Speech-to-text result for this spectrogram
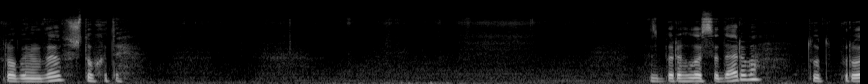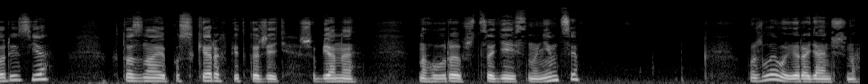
спробуємо виштовхати. Збереглося дерево, тут проріз є. Хто знає по сукерах, підкажіть, щоб я не наговорив, що це дійсно німці. Можливо, і радянщина.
